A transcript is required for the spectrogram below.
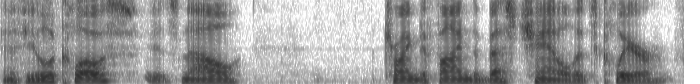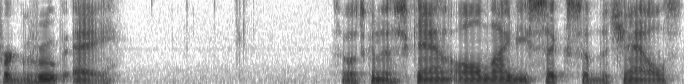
And if you look close, it's now trying to find the best channel that's clear for group A. So it's going to scan all 96 of the channels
